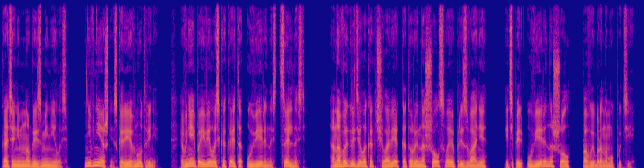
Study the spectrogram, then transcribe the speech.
Катя немного изменилась. Не внешне, скорее внутренне. В ней появилась какая-то уверенность, цельность. Она выглядела как человек, который нашел свое призвание и теперь уверенно шел по выбранному пути.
